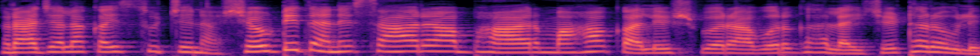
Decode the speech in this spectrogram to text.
राजाला काहीच सूचना. शेवटी त्याने सारा भार महाकालेश्वरावर घालायचे ठरवले.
